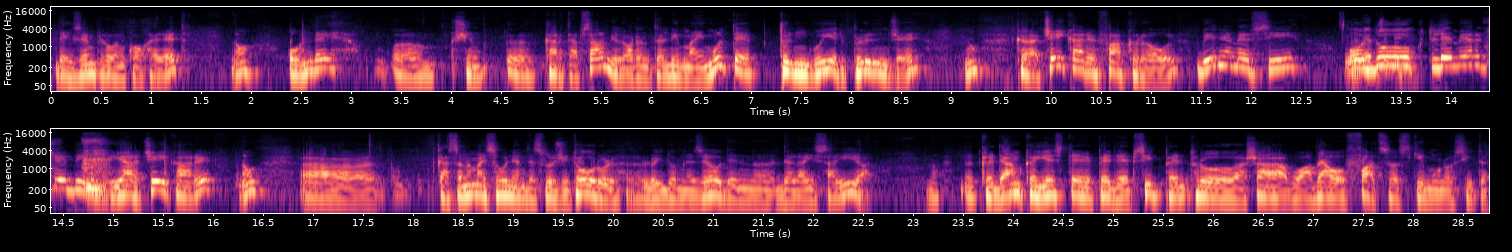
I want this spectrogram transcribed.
de exemplu în Cohelet, nu? unde uh, și în uh, Cartea Psalmilor întâlnim mai multe tânguiri, plângeri, nu? că cei care fac răul, bine mersi, Le o merge duc, bine. le merge bine, iar cei care, nu? Uh, ca să nu mai spunem de slujitorul lui Dumnezeu din, de la Isaia, nu? Credeam că este pedepsit pentru așa avea o față schimonosită.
